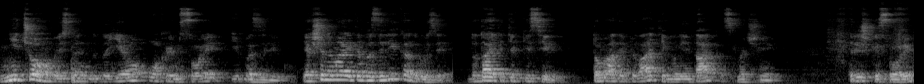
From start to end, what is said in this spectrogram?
Нічого ми сюди не додаємо, окрім солі і базиліку. Якщо не маєте базиліка, друзі, додайте тільки сіль. Томати пілаті, вони і так смачні. Трішки солі,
